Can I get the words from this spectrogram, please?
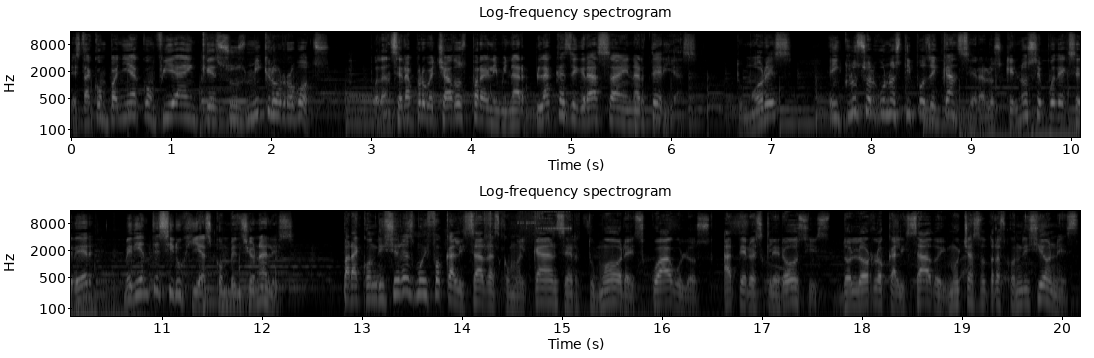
Esta compañía confía en que sus microrobots puedan ser aprovechados para eliminar placas de grasa en arterias, tumores e incluso algunos tipos de cáncer a los que no se puede acceder mediante cirugías convencionales. Para condiciones muy focalizadas como el cáncer, tumores, coágulos, ateroesclerosis, dolor localizado y muchas otras condiciones,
